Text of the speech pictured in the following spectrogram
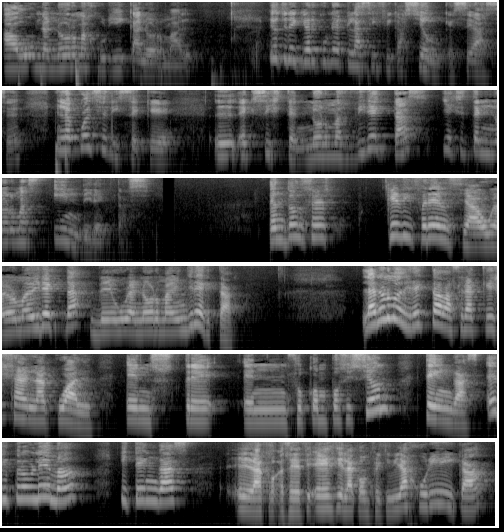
a una norma jurídica normal. Esto tiene que ver con una clasificación que se hace, en la cual se dice que eh, existen normas directas y existen normas indirectas. Entonces, ¿qué diferencia una norma directa de una norma indirecta? La norma directa va a ser aquella en la cual entre, en su composición tengas el problema y tengas la, es decir, la conflictividad jurídica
